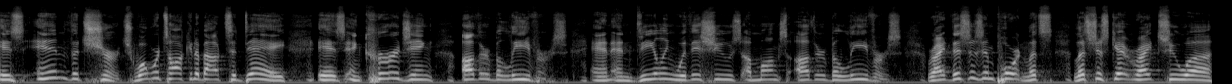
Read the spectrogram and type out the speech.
is in the church. What we're talking about today is encouraging other believers and, and dealing with issues amongst other believers, right? This is important. Let's, let's just get right to uh,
